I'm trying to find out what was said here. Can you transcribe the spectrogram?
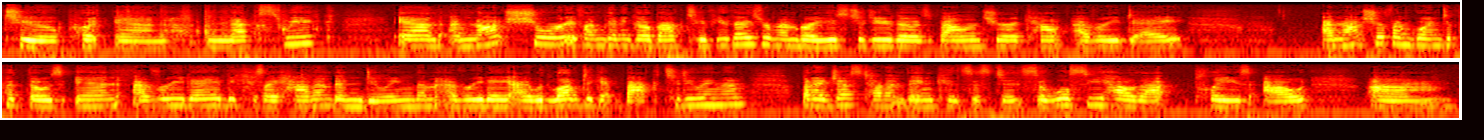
to put in next week, and I'm not sure if I'm going to go back to, if you guys remember, I used to do those balance your account every day. I'm not sure if I'm going to put those in every day because I haven't been doing them every day. I would love to get back to doing them, but I just haven't been consistent. So we'll see how that plays out. Um,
